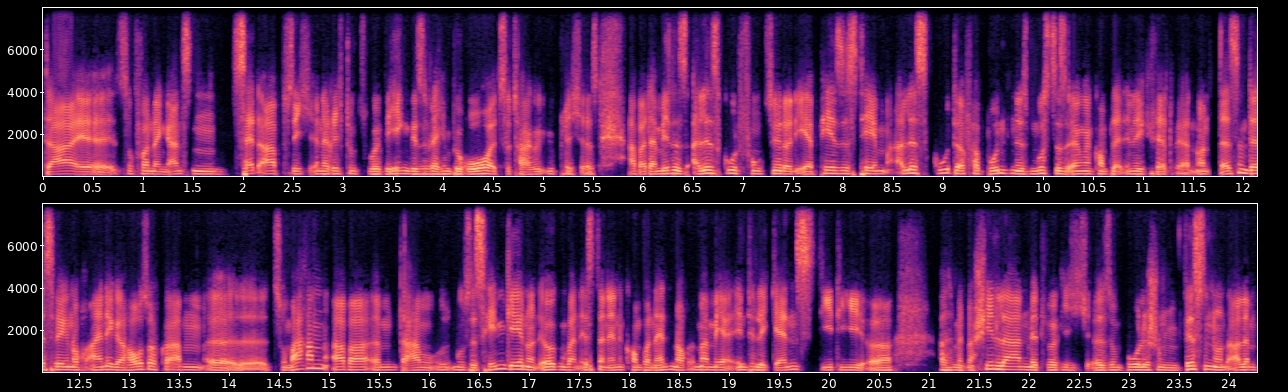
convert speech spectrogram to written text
da äh, so von den ganzen Setup sich in eine Richtung zu bewegen, wie sie vielleicht im Büro heutzutage üblich ist. Aber damit es alles gut funktioniert, oder ERP-System alles gut da verbunden ist, muss das irgendwann komplett integriert werden. Und das sind deswegen noch einige Hausaufgaben äh, zu machen, aber ähm, da muss es hingehen und irgendwann ist dann in den Komponenten auch immer mehr Intelligenz, die die, äh, also mit Maschinenlernen, mit wirklich äh, symbolischem Wissen und allem,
